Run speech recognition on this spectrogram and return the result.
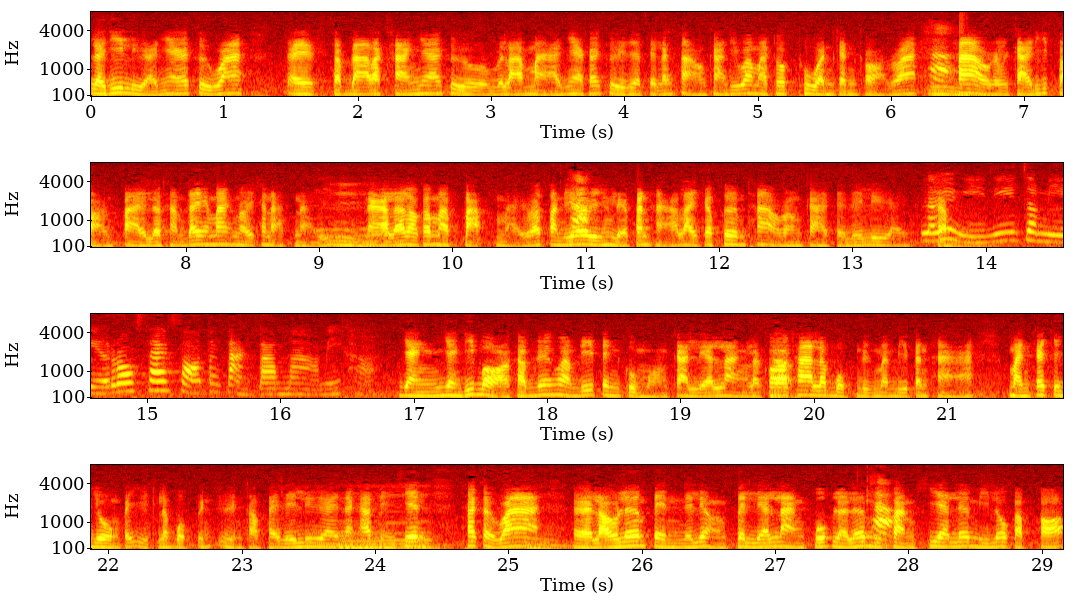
แล้วที่เหลือเนี่ยก็คือว่าในสัปดาห์ละครั้งเนี่ยคือเวลามาเนี่ยก็คือจะเป็นลักษณะของการที่ว่ามาทบทวนกันก่อนว่าค่ะถ้าออกกำลังกายที่สอนไปเราทำได้มากน้อยขนาดไหนอืม นะแล้วเราก็มาปรับใหม่ว่าตอนนี้ค่ะ เรายังเหลือปัญหาอะไรก็เพิ่มท่าออกกำลังกายไปเรื่อยๆแล้วครับ อย่างนี้นี่จะมีโรคแทรกซ้อนต่างๆ ตามมาไหมคะ อย่างอย่างที่บอกครับเรื่องความที่เป็นกลุ่มของการเลื้อนลัง แล้วก็ครับถ้าระบบหนึ่งมันมีปัญหา มันก็จะโยงไปอีกระบบอื่นๆ ต่อไปเรื่อยๆนะครับอืมอย่างเช่น ถ้าเกิดว่าอืมเอ่อเราเริ่มเป็นในเรื่องของเป็นเลื้อนลังปุ๊บเราเริ่มมีค่ะความเครียดเริ่มมีโรคกระเพาะ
